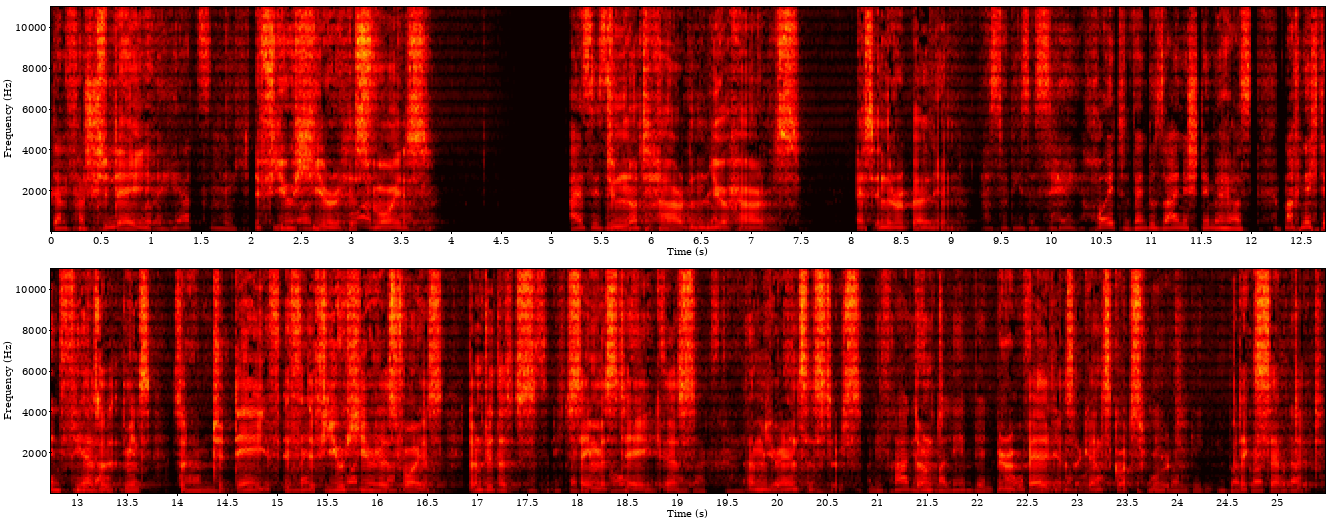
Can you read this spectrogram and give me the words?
dann verschließt Today, eure Herzen nicht. If you hear his voice, als sie sich do not harden your hearts as in the rebellion. Hast so du dieses Hey heute, wenn du seine Stimme hörst, mach nicht den Fehler. Yeah, so it means so today, if if, if you hear His voice, don't do the same mistake as um, your ancestors. Don't be rebellious against God's word, but accept it.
